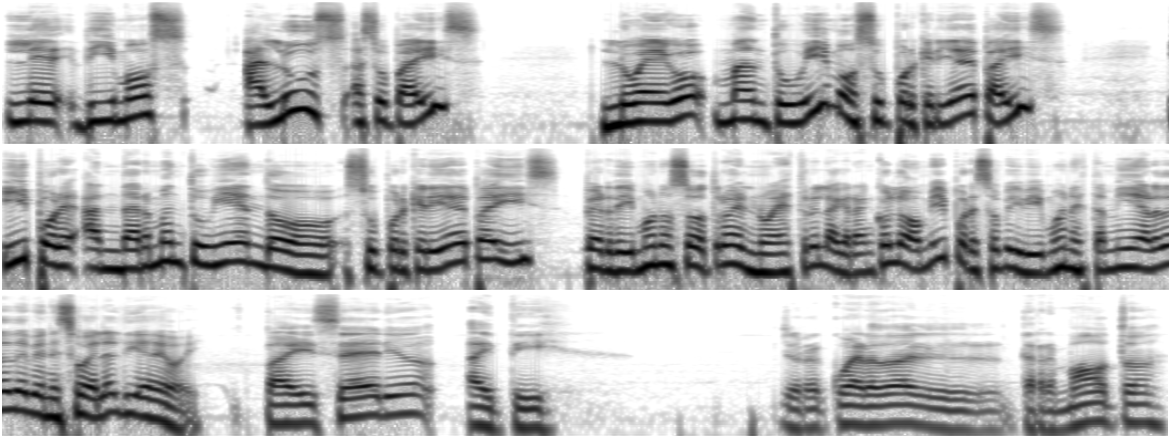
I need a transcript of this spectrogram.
le dimos a luz a su país, luego mantuvimos su porquería de país y por andar mantuviendo su porquería de país, perdimos nosotros el nuestro y la Gran Colombia y por eso vivimos en esta mierda de Venezuela el día de hoy. País serio, Haití. Yo recuerdo el terremoto,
